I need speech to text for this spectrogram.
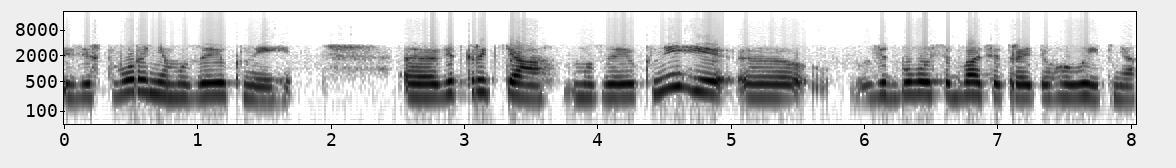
зі- створення музею книги. Е, Відкриття музею книги відбулося 23 липня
